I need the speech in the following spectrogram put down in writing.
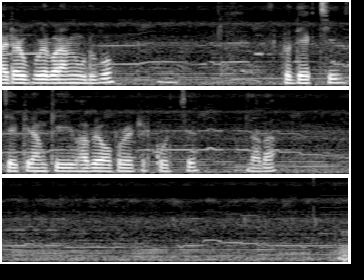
গাড়িটার উপরে এবার আমি উঠবো। একটু দেখছি যে কিরম কীভাবে অপারেটেড করছে দাদা। তো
